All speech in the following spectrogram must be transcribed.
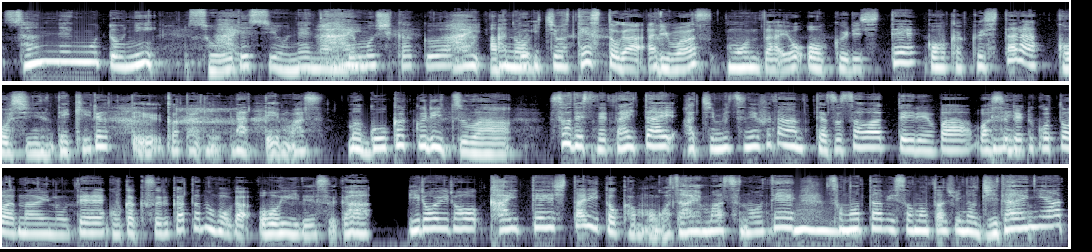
3年ごとに、そうですよね。はい、何でも資格は。はい。あの、一応テストがあります。問題をお送りして合格したら更新できるっていうことになっています。まあ、合格率は？そうですね。大体、蜂蜜に普段携わっていれば忘れることはないので、合格する方の方が多いですが、いろいろ改定したりとかもございますので、うん、その度その度の時代に合っ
